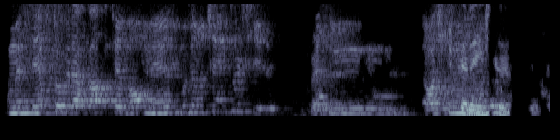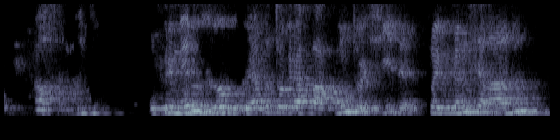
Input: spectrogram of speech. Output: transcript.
comecei a fotografar futebol mesmo, mas eu não tinha nem torcida. Foi assim, eu acho que Diferente. Muito... Nossa, muito. O primeiro jogo que eu ia fotografar com torcida foi cancelado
